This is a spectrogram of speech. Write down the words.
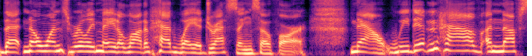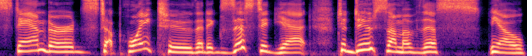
that no one's really made a lot of headway addressing so far. Now, we didn't have enough standards to point to that existed yet to do some of this, you know,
